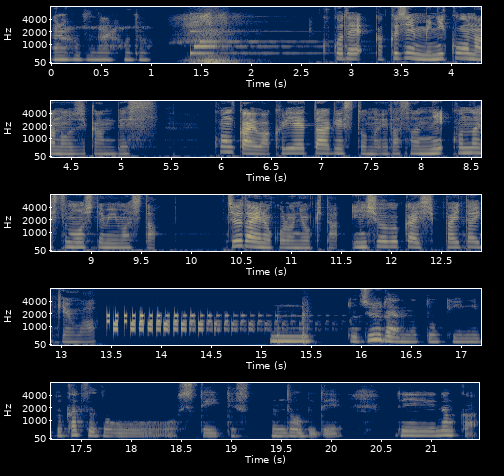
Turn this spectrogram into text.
なるほどなるほど。ここで学人ミニコーナーのお時間です。今回はクリエイターゲストの江田さんにこんな質問をしてみました。10代の頃に起きた印象深い失敗体験は？うんと10代の時に部活動をしていて、運動部で。で、なんか、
